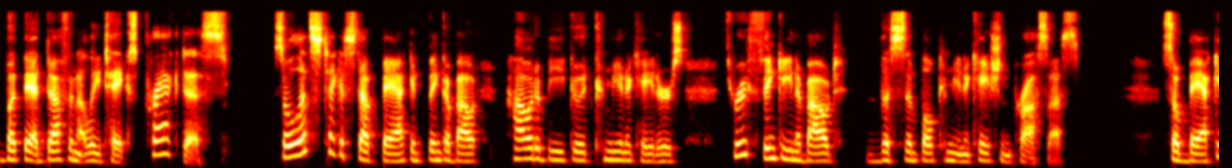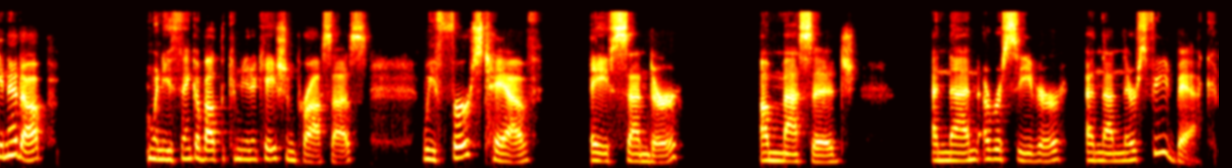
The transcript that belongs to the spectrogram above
but that definitely takes practice. So let's take a step back and think about how to be good communicators through thinking about the simple communication process. So, backing it up, when you think about the communication process, we first have a sender, a message, and then a receiver, and then there's feedback.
